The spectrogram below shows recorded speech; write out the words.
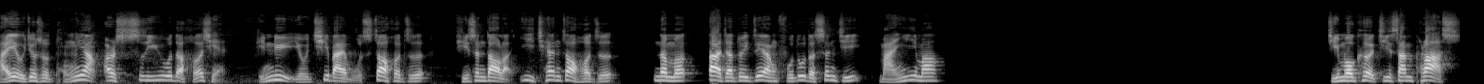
还有就是同样二十四 U 的核显频率由七百五十兆赫兹提升到了一千兆赫兹。那么大家对这样幅度的升级满意吗？极摩克 G 三 Plus。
